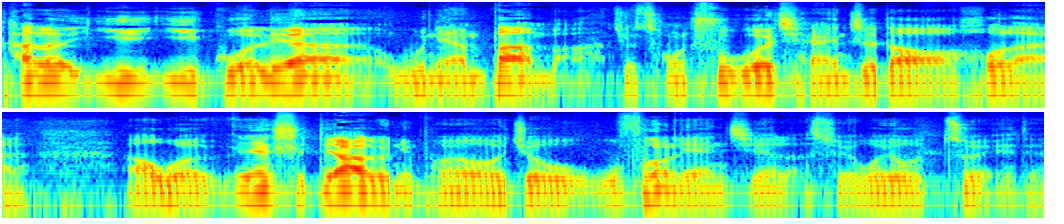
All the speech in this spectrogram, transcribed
谈了异异国恋五年半吧，就从出国前一直到后来，然后我认识第二个女朋友就无缝连接了，所以我有罪，对。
